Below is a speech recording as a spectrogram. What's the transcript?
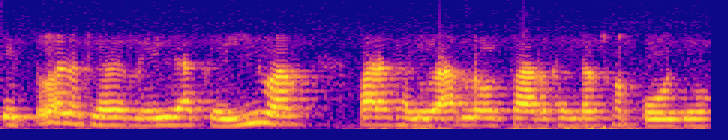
de toda la ciudad de Mérida que iban para saludarlos, para presentar su apoyo.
